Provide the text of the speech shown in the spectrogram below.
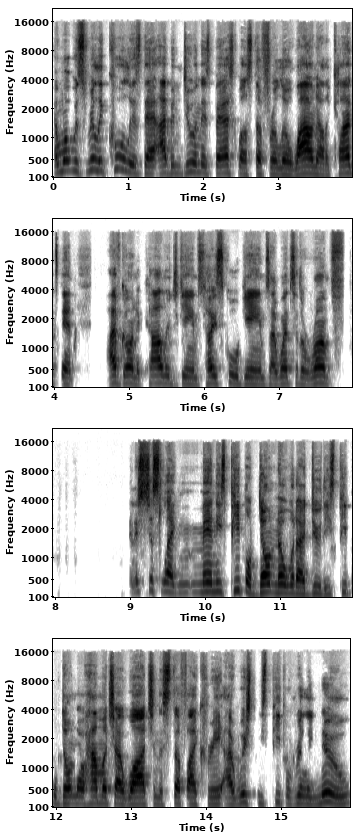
And what was really cool is that I've been doing this basketball stuff for a little while now. The content, I've gone to college games, high school games, I went to the Rumph. And it's just like, man, these people don't know what I do. These people don't know how much I watch and the stuff I create. I wish these people really knew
